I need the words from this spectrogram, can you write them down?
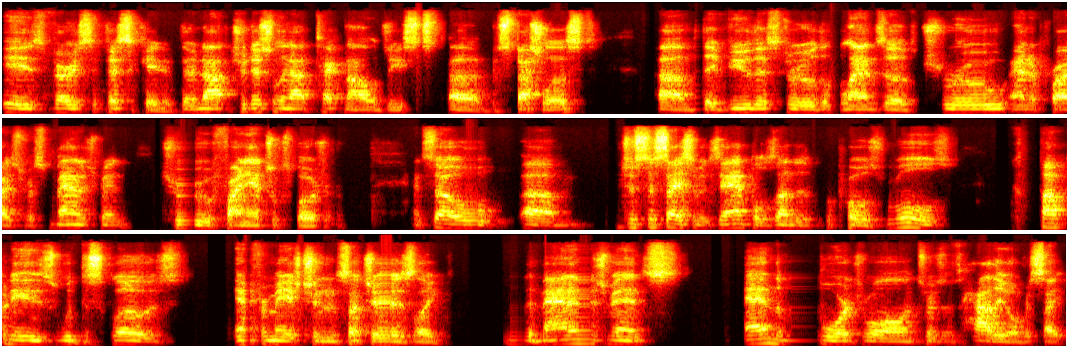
is very sophisticated. They're not traditionally not technology uh, specialists. Um, they view this through the lens of true enterprise risk management, true financial exposure. And so, um, just to cite some examples under the proposed rules, companies would disclose information such as like the management's and the board's role in terms of how they oversight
